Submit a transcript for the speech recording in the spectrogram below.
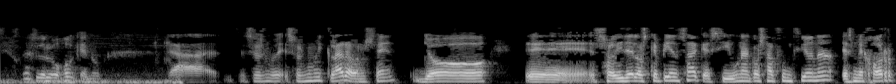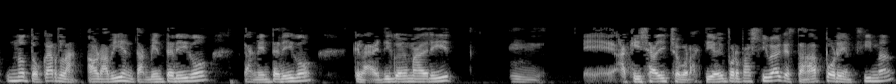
Desde luego que no. eso, es muy, eso es muy claro, no sé. Yo. Eh, soy de los que piensa que si una cosa funciona es mejor no tocarla. Ahora bien, también te digo, también te digo que el Atlético de Madrid mm, aquí se ha dicho por activa y por pasiva que está por encima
